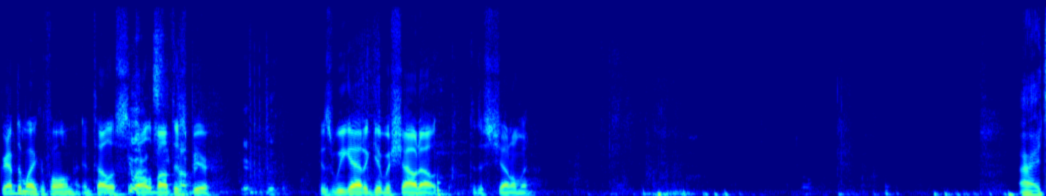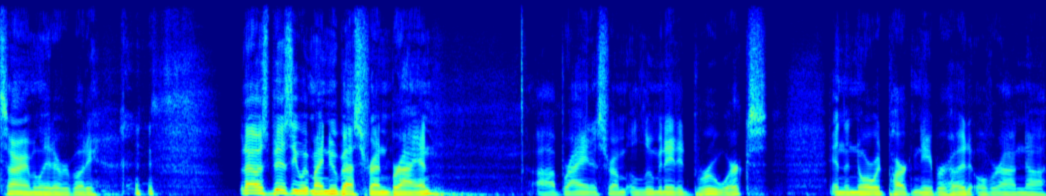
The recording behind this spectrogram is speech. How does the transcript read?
grab the microphone and tell us Come on, all about this hop beer. Because we got to give a shout out to this gentleman. All right, sorry I'm late, everybody. but I was busy with my new best friend, Brian. Uh, Brian is from Illuminated Brew Works in the Norwood Park neighborhood over on uh,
